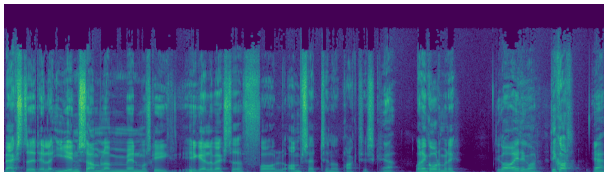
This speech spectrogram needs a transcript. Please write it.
værkstedet, eller I indsamler, men måske ikke alle værksteder får omsat til noget praktisk. Ja. Hvordan går det med det? Det går rigtig godt. Det er godt. Ja,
